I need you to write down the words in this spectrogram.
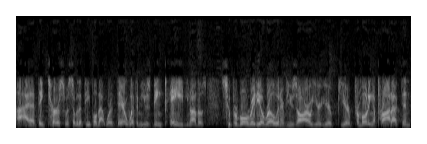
I think terse with some of the people that were there with him. He was being paid. You know how those Super Bowl Radio Row interviews are. You're you're you're promoting a product, and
